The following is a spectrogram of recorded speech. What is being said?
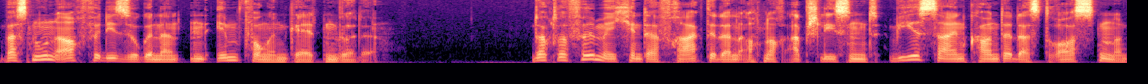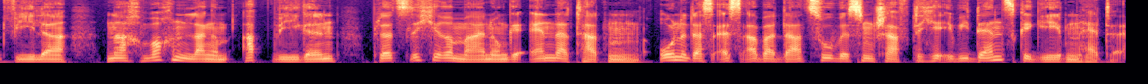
was nun auch für die sogenannten Impfungen gelten würde Dr. Füllmich hinterfragte dann auch noch abschließend, wie es sein konnte, dass Drosten und Wieler nach wochenlangem Abwiegeln plötzlich ihre Meinung geändert hatten, ohne dass es aber dazu wissenschaftliche Evidenz gegeben hätte,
